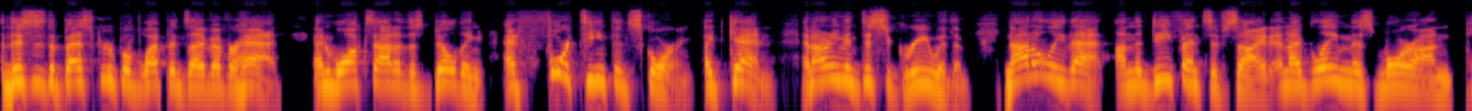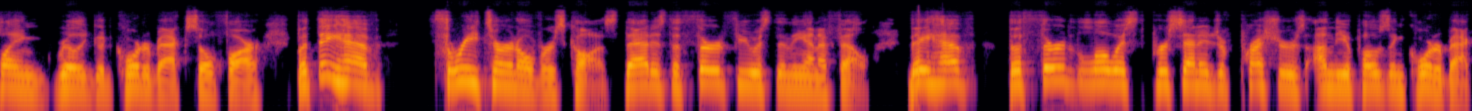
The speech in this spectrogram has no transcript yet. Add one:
this is the best group of weapons I've ever had, and walks out of this building at 14th in scoring again. And I don't even disagree with him. Not only that, on the defensive side, and I blame this more on playing really good quarterback so far, but they have three turnovers caused. That is the third fewest in the NFL. They have the third lowest percentage of pressures on the opposing quarterback.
